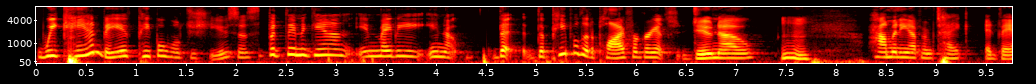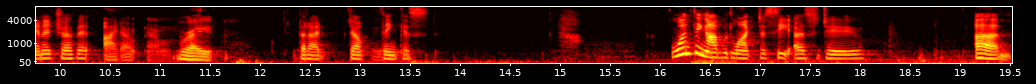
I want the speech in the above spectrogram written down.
We can be if people will just use us. But then again, in maybe you know the the people that apply for grants do know. How many of them take advantage of it? I don't know Right. but I don't think is. One thing I would like to see us do um,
